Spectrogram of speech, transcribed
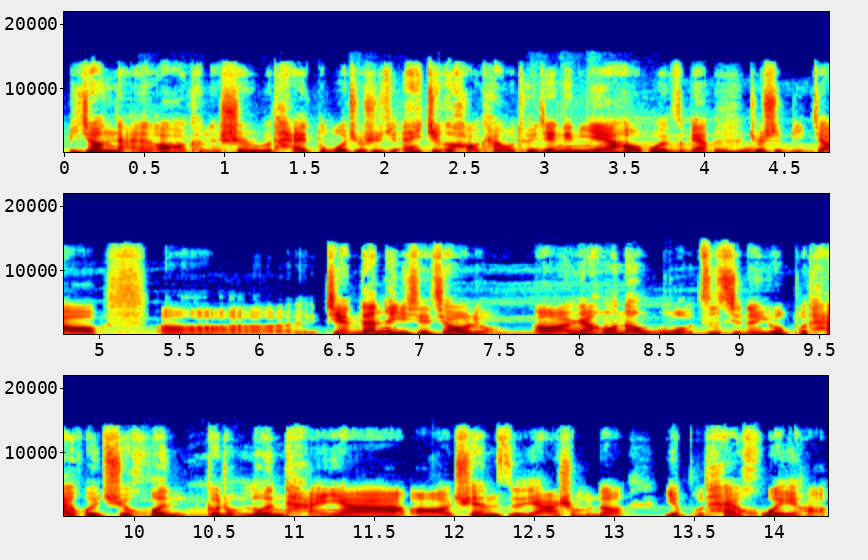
比较难啊，可能深入太多，就是觉得哎这个好看，我推荐给你也好，或者怎么样，就是比较呃简单的一些交流啊。然后呢，我自己呢又不太会去混各种论坛呀啊圈子呀什么的，也不太会哈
